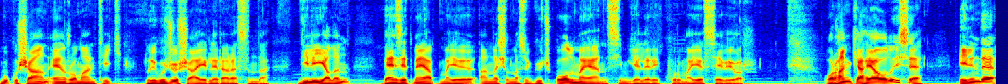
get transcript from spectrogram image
Bu kuşağın en romantik, duygucu şairleri arasında. Dili yalın, benzetme yapmayı, anlaşılması güç olmayan simgeleri kurmayı seviyor. Orhan Kahyaoğlu ise elinde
